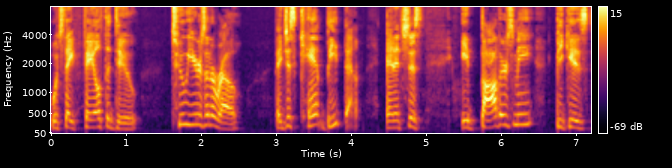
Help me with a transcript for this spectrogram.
which they failed to do two years in a row. They just can't beat them. And it's just, it bothers me because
